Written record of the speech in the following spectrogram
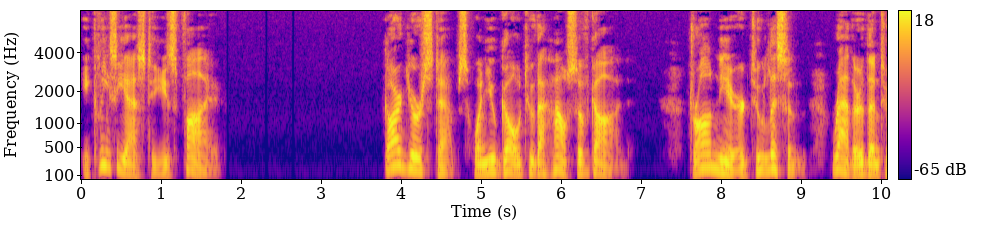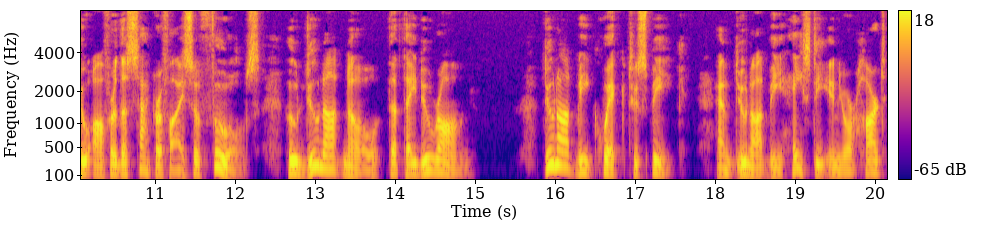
Ecclesiastes 5 Guard your steps when you go to the house of God. Draw near to listen, rather than to offer the sacrifice of fools, who do not know that they do wrong. Do not be quick to speak, and do not be hasty in your heart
